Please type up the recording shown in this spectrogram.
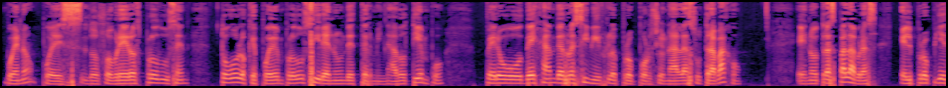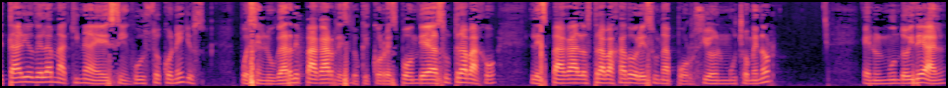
Bueno, pues los obreros producen todo lo que pueden producir en un determinado tiempo, pero dejan de recibir lo proporcional a su trabajo. En otras palabras, el propietario de la máquina es injusto con ellos, pues en lugar de pagarles lo que corresponde a su trabajo, les paga a los trabajadores una porción mucho menor. En un mundo ideal,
